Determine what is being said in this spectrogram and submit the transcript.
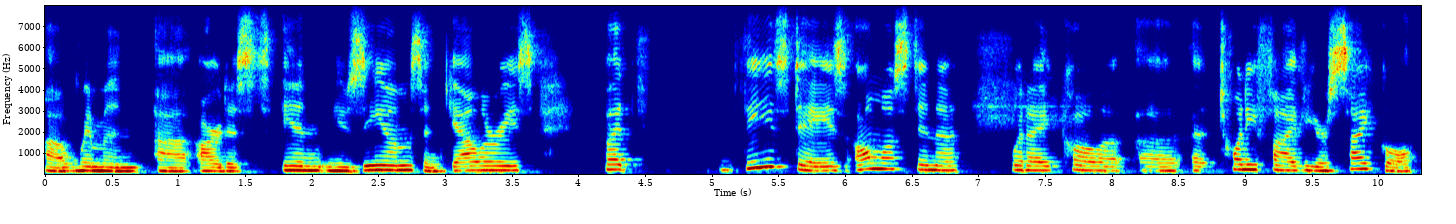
uh, women uh, artists in museums and galleries. But these days, almost in a what I call a, a, a 25 year cycle,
